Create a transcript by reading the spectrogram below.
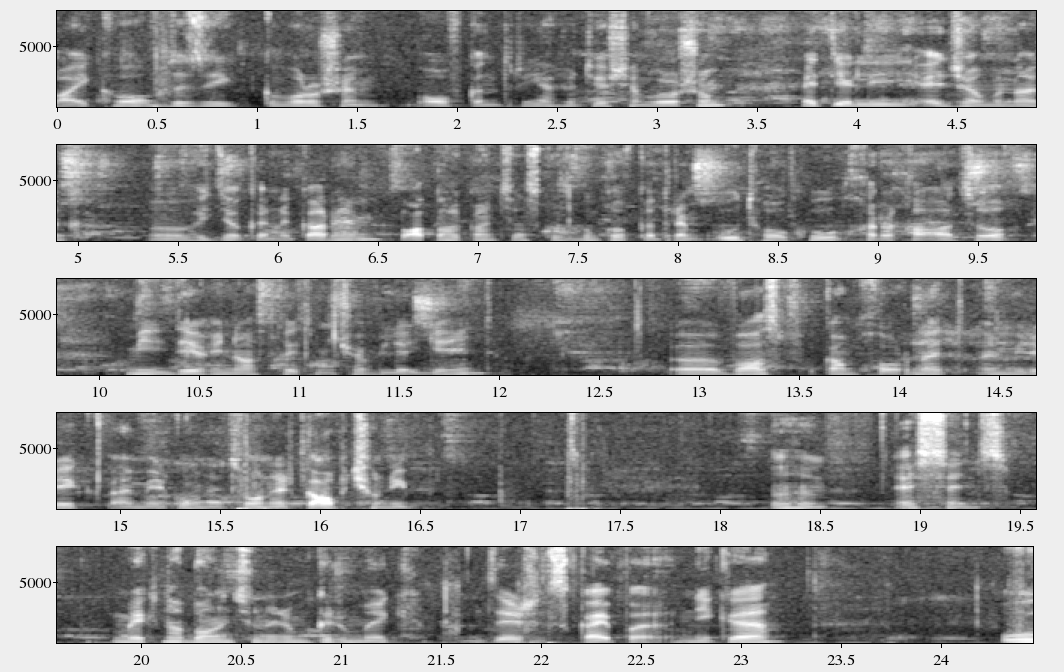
կայքով, ձեզի կորոշեմ ով կընտրի, այսինքն ես չեմ որոշում, այդ ելի այդ ժամանակ վիդեո կնկարեմ, պատահականության սկզբունքով կտրեմ 8 հոգու խրխաղացող, մի դեղին աստղից մինչև լեգենդ, Wasp կամ Hornet M3 M2 ունեցողներ կապ չունի Ըհը, էսենց մեկնաբանություններում գրում եք ձեր Skype-ը նիկը ու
